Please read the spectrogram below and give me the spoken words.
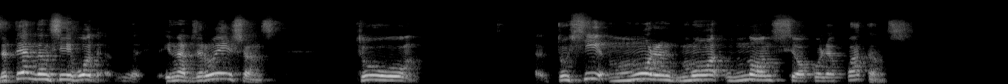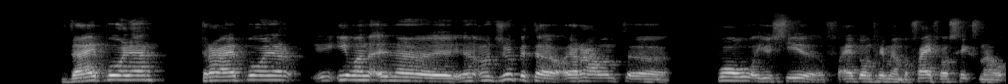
the tendency what in observations to to see more and more non-circular patterns. Dipolar, tripolar, even in, uh, on Jupiter around uh, pole, you see, I don't remember, five or six now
